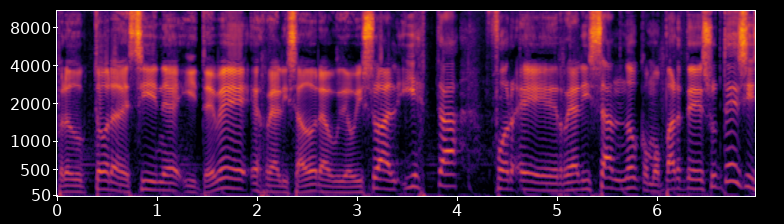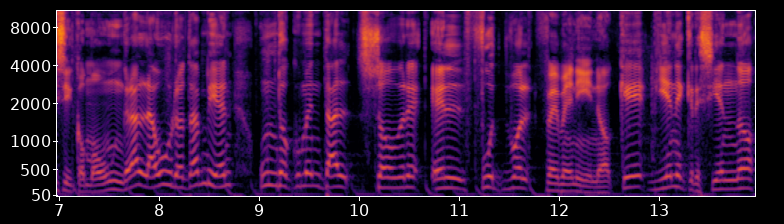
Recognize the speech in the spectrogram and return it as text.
productora de cine y TV, es realizadora audiovisual y está eh, realizando como parte de su tesis y como un gran laburo también un documental sobre el fútbol femenino que viene creciendo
